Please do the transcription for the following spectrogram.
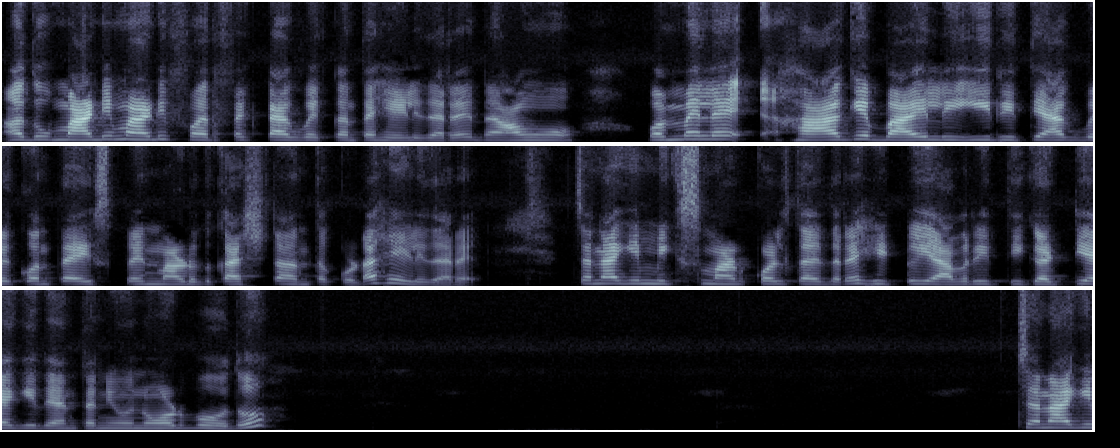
ಅದು ಮಾಡಿ ಮಾಡಿ ಪರ್ಫೆಕ್ಟ್ ಆಗಬೇಕಂತ ಹೇಳಿದ್ದಾರೆ. ನಾವು ಒಮ್ಮೆಲೆ ಹಾಗೆ ಬಾಯಲ್ಲಿ ಈ ರೀತಿ ಆಗ್ಬೇಕು ಅಂತ ಎಕ್ಸ್ಪ್ಲೈನ್ ಮಾಡೋದು ಕಷ್ಟ ಅಂತ ಕೂಡ ಹೇಳಿದ್ದಾರೆ. ಚೆನ್ನಾಗಿ ಮಿಕ್ಸ್ ಮಾಡ್ಕೊಳ್ತಾ ಇದ್ದಾರೆ. ಹಿಟ್ಟು ಯಾವ ರೀತಿ ಗಟ್ಟಿಯಾಗಿದೆ ಅಂತ ನೀವು ನೋಡ್ಬೋದು. ಚೆನ್ನಾಗಿ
